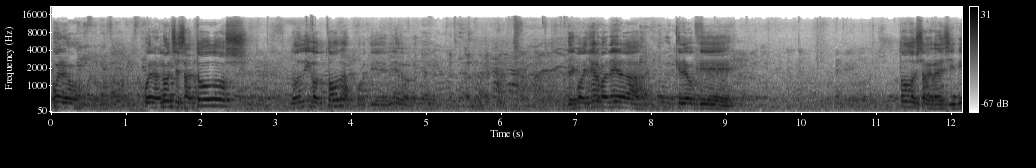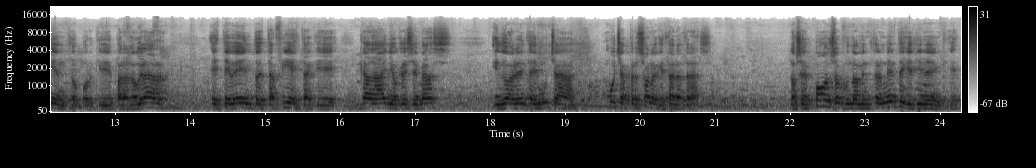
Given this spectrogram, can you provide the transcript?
Bueno, buenas noches a todos. No digo todas porque vieron. De cualquier manera, creo que todo es agradecimiento porque para lograr este evento, esta fiesta que cada año crece más, indudablemente hay muchas muchas personas que están atrás. Los sponsors fundamentalmente que tienen que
